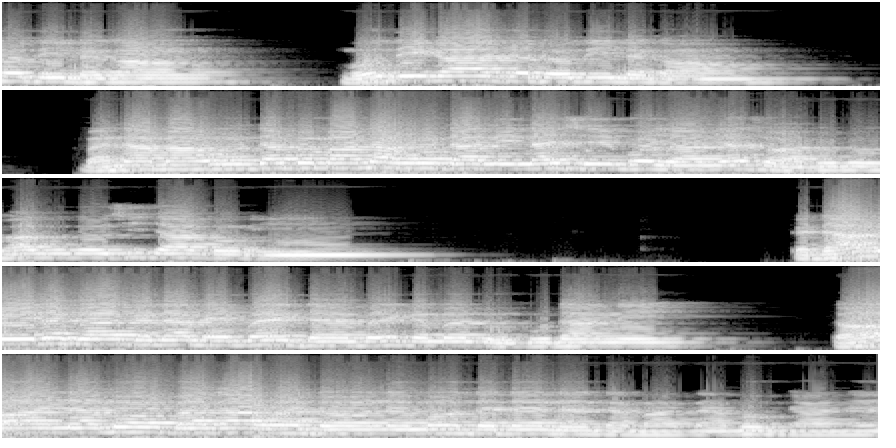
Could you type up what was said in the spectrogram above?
တို့သည်၎င်းမုတိကာကျွတ်တို့သည်၎င်းဗန္နမဝန္တပမာဏဝန္တနိနိုင်ရှင်ဘွေရာမြတ်စွာဘုသူအကုသိုလ်ရှိကြကုန်၏ကဒမေရကကဒမေပရိဒံပရိကမတုဘုဒ္ဓာနိသောနမောဘဂဝတောနမောတတနကမတံဗုဒ္ဓနံ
